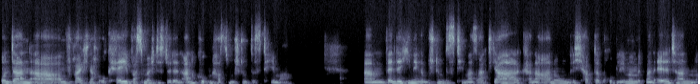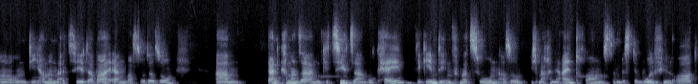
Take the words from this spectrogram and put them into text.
Und dann äh, ähm, frage ich nach, okay, was möchtest du denn angucken? Hast du ein bestimmtes Thema? Ähm, wenn derjenige ein bestimmtes Thema sagt, ja, keine Ahnung, ich habe da Probleme mit meinen Eltern äh, und die haben mir erzählt, da war irgendwas oder so, ähm, dann kann man sagen, gezielt sagen, okay, wir geben die Information, also ich mache eine Eintrance, dann bist du im Wohlfühlort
